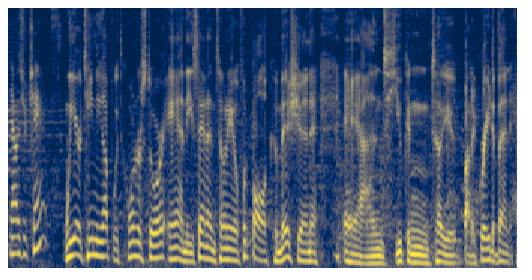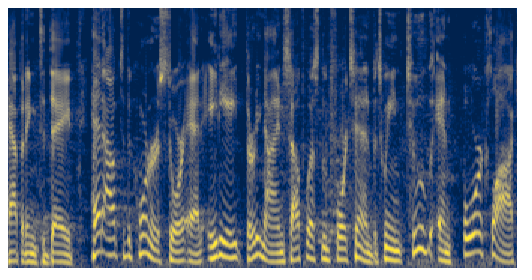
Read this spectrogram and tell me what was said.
Now's your chance. We are teaming up with Corner Store and the San Antonio Football Commission, and you can tell you about a great event happening today. Head out to the Corner Store at 8839 Southwest Loop 410 between 2 and 4 o'clock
